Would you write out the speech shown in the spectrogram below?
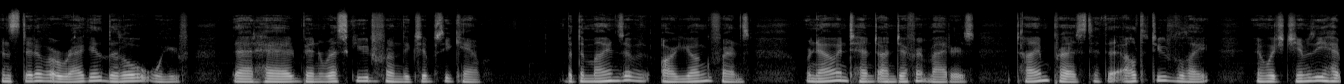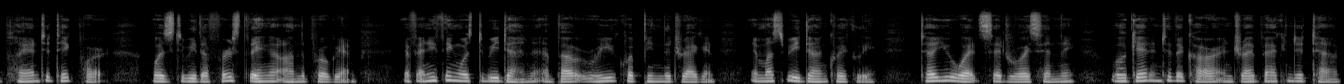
instead of a ragged little waif that had been rescued from the gypsy camp. But the minds of our young friends were now intent on different matters. Time pressed. The altitude flight in which Jimsy had planned to take part was to be the first thing on the program. If anything was to be done about re equipping the dragon, it must be done quickly. Tell you what, said Roy suddenly, we'll get into the car and drive back into town.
